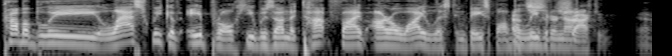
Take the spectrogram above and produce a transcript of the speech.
probably last week of April, he was on the top five ROI list in baseball. That's believe it or not, shocking. Yeah.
